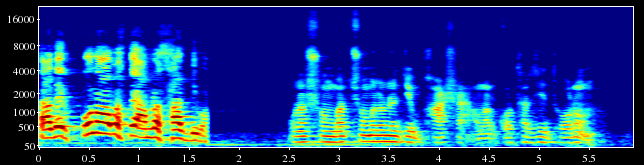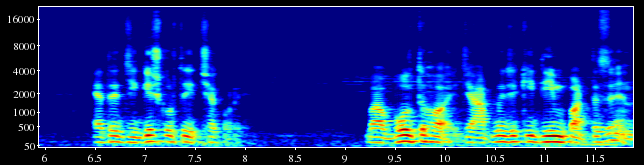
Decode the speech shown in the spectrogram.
তাদের কোনো অবস্থায় আমরা ছাড় দিব। ওনার সংবাদ সম্মেলনের যে ভাষা, ওনার কথার যে ধরন, এতে জিজ্ঞেস করতে ইচ্ছা করে। বা বলতে হয় যে, আপনি যে কি ডিম পারতেছেন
